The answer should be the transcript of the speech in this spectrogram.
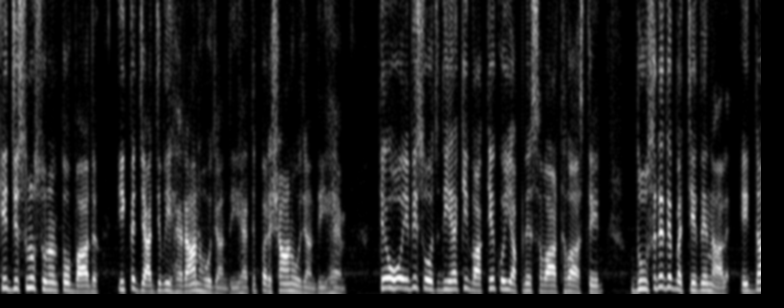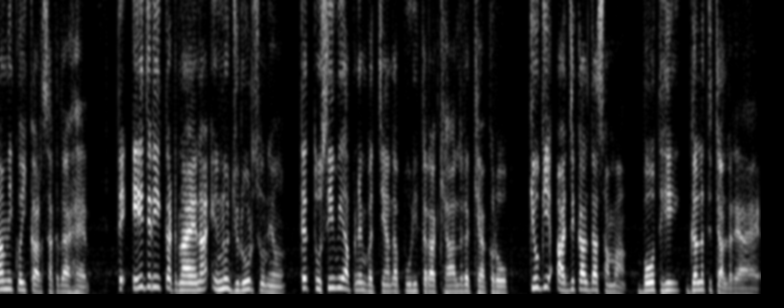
ਕਿ ਜਿਸ ਨੂੰ ਸੁਣਨ ਤੋਂ ਬਾਅਦ ਇੱਕ ਜੱਜ ਵੀ ਹੈਰਾਨ ਹੋ ਜਾਂਦੀ ਹੈ ਤੇ ਪਰੇਸ਼ਾਨ ਹੋ ਜਾਂਦੀ ਹੈ। ਤੇ ਉਹ ਇਹ ਵੀ ਸੋਚਦੀ ਹੈ ਕਿ ਵਾਕਈ ਕੋਈ ਆਪਣੇ ਸਵਾਰਥ ਵਾਸਤੇ ਦੂਸਰੇ ਦੇ ਬੱਚੇ ਦੇ ਨਾਲ ਇਦਾਂ ਵੀ ਕੋਈ ਕਰ ਸਕਦਾ ਹੈ। ਤੇ ਇਹ ਜਿਹੜੀ ਘਟਨਾ ਹੈ ਨਾ, ਇਹਨੂੰ ਜ਼ਰੂਰ ਸੁਣਿਓ ਤੇ ਤੁਸੀਂ ਵੀ ਆਪਣੇ ਬੱਚਿਆਂ ਦਾ ਪੂਰੀ ਤਰ੍ਹਾਂ ਖਿਆਲ ਰੱਖਿਆ ਕਰੋ, ਕਿਉਂਕਿ ਅੱਜ ਕੱਲ ਦਾ ਸਮਾਂ ਬਹੁਤ ਹੀ ਗਲਤ ਚੱਲ ਰਿਹਾ ਹੈ।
